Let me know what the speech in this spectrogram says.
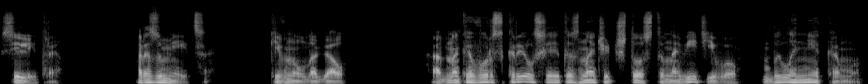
Селитра. «Разумеется», — кивнул Дагал. Однако вор скрылся, это значит, что остановить его было некому.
